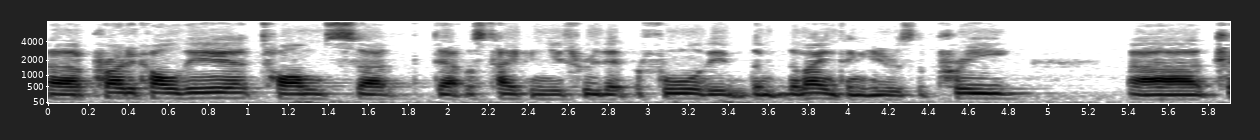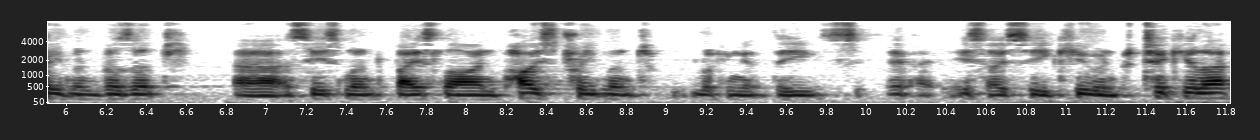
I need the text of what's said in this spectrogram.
Uh, protocol there, Tom's uh, doubtless taken you through that before. The, the, the main thing here is the pre-treatment visit, assessment, baseline, post-treatment, looking at the SOCQ in particular,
